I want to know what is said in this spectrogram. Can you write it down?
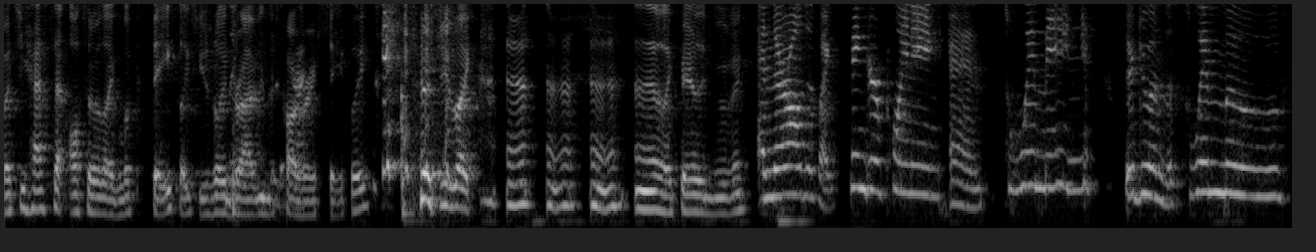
but she has to also like look safe. Like she's really Like, driving this car very safely. so she's like, uh, uh, uh, uh, like barely moving. and they're all just like finger pointing and swimming. They're doing the swim move.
